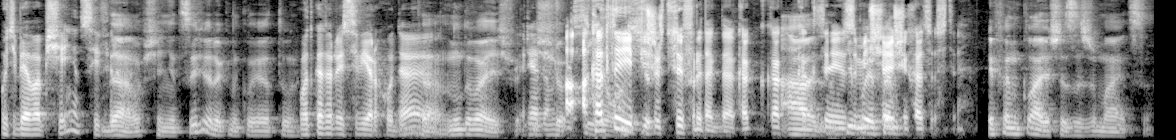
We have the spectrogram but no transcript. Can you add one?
У тебя вообще нет цифр? Да, вообще нет циферок на клавиатуре. Вот которые сверху, да? Да, ну давай еще. рядом еще. А, а как ты пишешь цифры тогда? Как, как, А, как ты типа замещаешь FM их отсутствие? FN клавиша зажимается.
